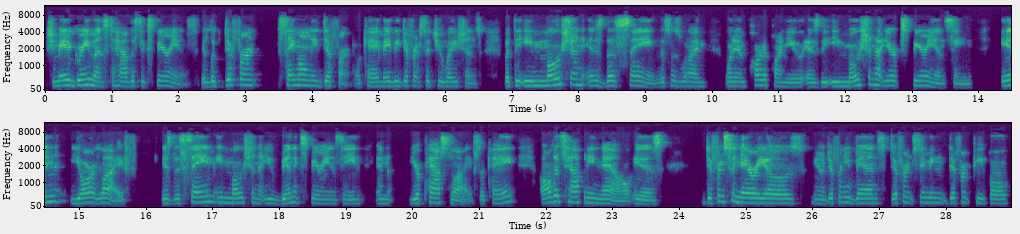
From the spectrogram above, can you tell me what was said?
she made agreements to have this experience. It looked different, same only different, okay? Maybe different situations, but the emotion is the same. This is what I'm want to impart upon you is the emotion that you're experiencing in your life is the same emotion that you've been experiencing in your past lives, okay? All that's happening now is different scenarios, you know, different events, different seeming different people,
